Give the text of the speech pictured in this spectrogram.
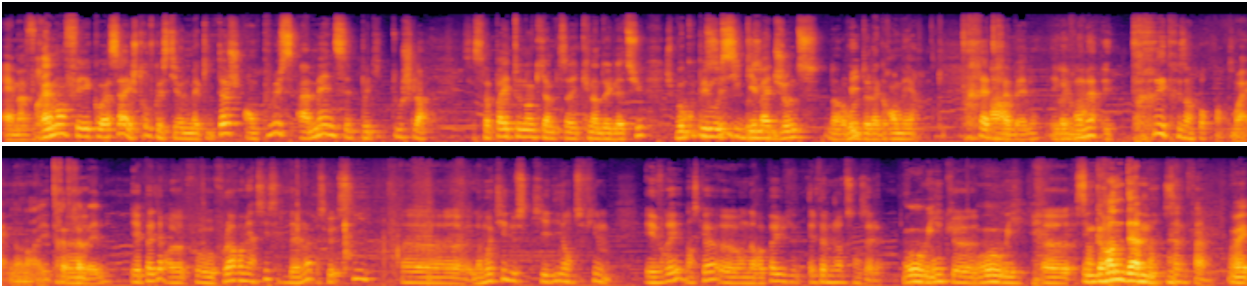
elle m'a vraiment fait écho à ça. Et je trouve que Steven McIntosh, en plus, amène cette petite touche-là. Ce serait pas étonnant qu'il y ait un petit clin d'œil là-dessus. J'ai beaucoup aimé aussi. Gemma Jones dans le rôle Oui. de la grand-mère, très très Ah, belle. La également. grand-mère est très très importante. Ouais, non, non, elle est très très Euh, belle. Il n'y a pas à dire, euh, faut, faut la remercier cette dame-là, parce que si euh, la moitié de ce qui est dit dans ce film est vrai, dans ce cas, euh, on n'aurait pas eu Elton John sans elle. Oh oui. Donc, Oh oui. C'est une grande dame. sainte femme. Oui.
